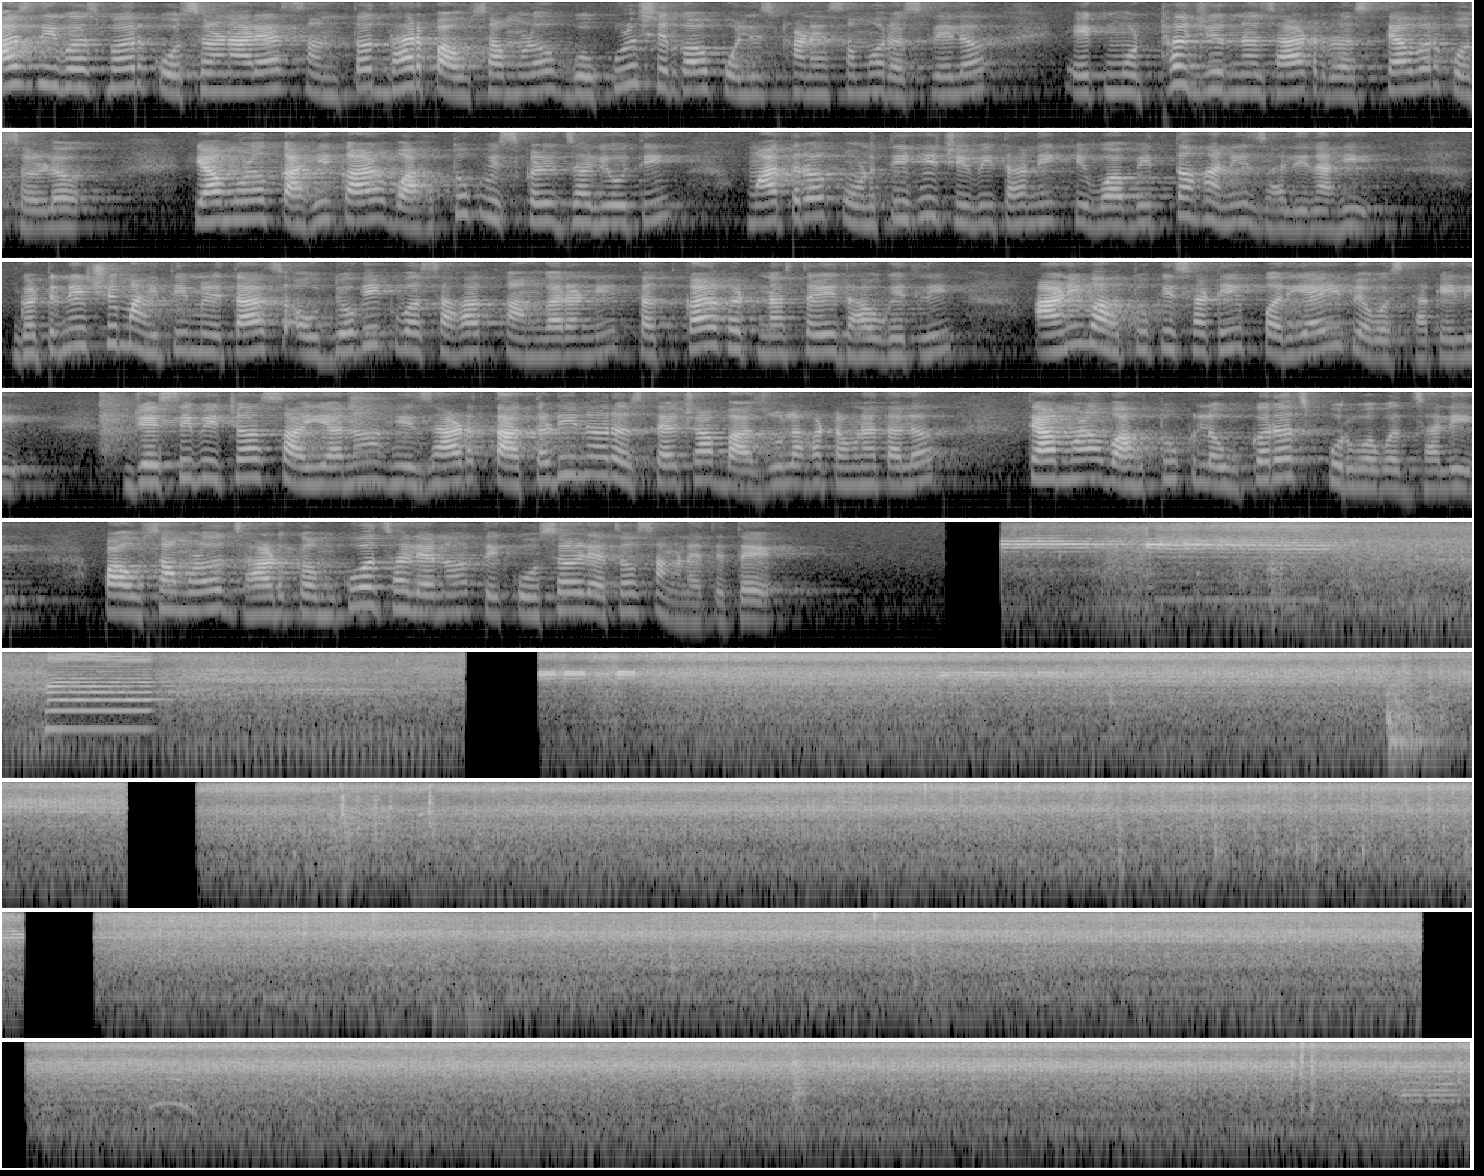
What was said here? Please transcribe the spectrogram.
आज दिवसभर कोसळणाऱ्या संततधार पावसामुळं गोकुळ शिरगाव पोलीस ठाण्यासमोर असलेलं एक मोठं जीर्ण झाड रस्त्यावर कोसळलं. यामुळं काही काळ वाहतूक विस्कळीत झाली होती मात्र कोणतीही जीवितहानी किंवा वित्तहानी झाली नाही. घटनेची माहिती मिळताच औद्योगिक वसाहत कामगारांनी तत्काळ घटनास्थळी धाव घेतली आणि वाहतुकीसाठी पर्यायी व्यवस्था केली. जेसीबीच्या साह्यानं हे झाड तातडीनं रस्त्याच्या बाजूला हटवण्यात आलं त्यामुळं वाहतूक लवकरच पूर्ववत झाली. पावसामुळं झाड कमकुवत झाल्यानं ते कोसळल्याचं सांगण्यात येतंय.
